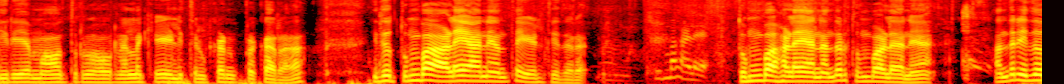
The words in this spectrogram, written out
ಹಿರಿಯ ಮಾವತರು ಅವ್ರನ್ನೆಲ್ಲ ಕೇಳಿ ತಿಳ್ಕೊಂಡ ಪ್ರಕಾರ ಇದು ತುಂಬ ಹಳೆ ಆನೆ ಅಂತ ಹೇಳ್ತಿದ್ದಾರೆ. ತುಂಬಾ ಹಳೆ. ತುಂಬ ಹಳೆ ಆನೆ ಅಂದರೆ ತುಂಬ ಹಳೆ ಆನೆ. ಅಂದರೆ ಇದು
